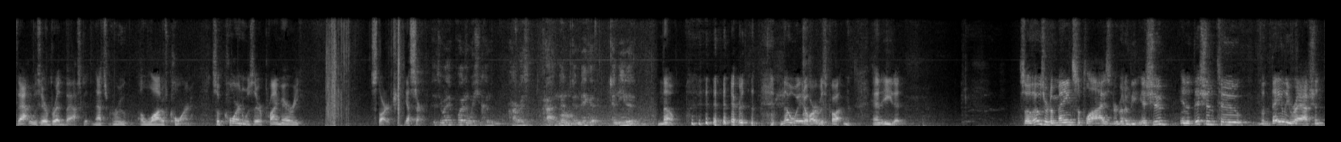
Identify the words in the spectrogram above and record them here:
that was their breadbasket, and that's grew a lot of corn. So corn was their primary starch. Yes, sir. Is there any point in which you can harvest cotton and, and make it, and eat it? No. There's no way to harvest cotton and eat it. So those are the main supplies that are going to be issued. In addition to the daily ration,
